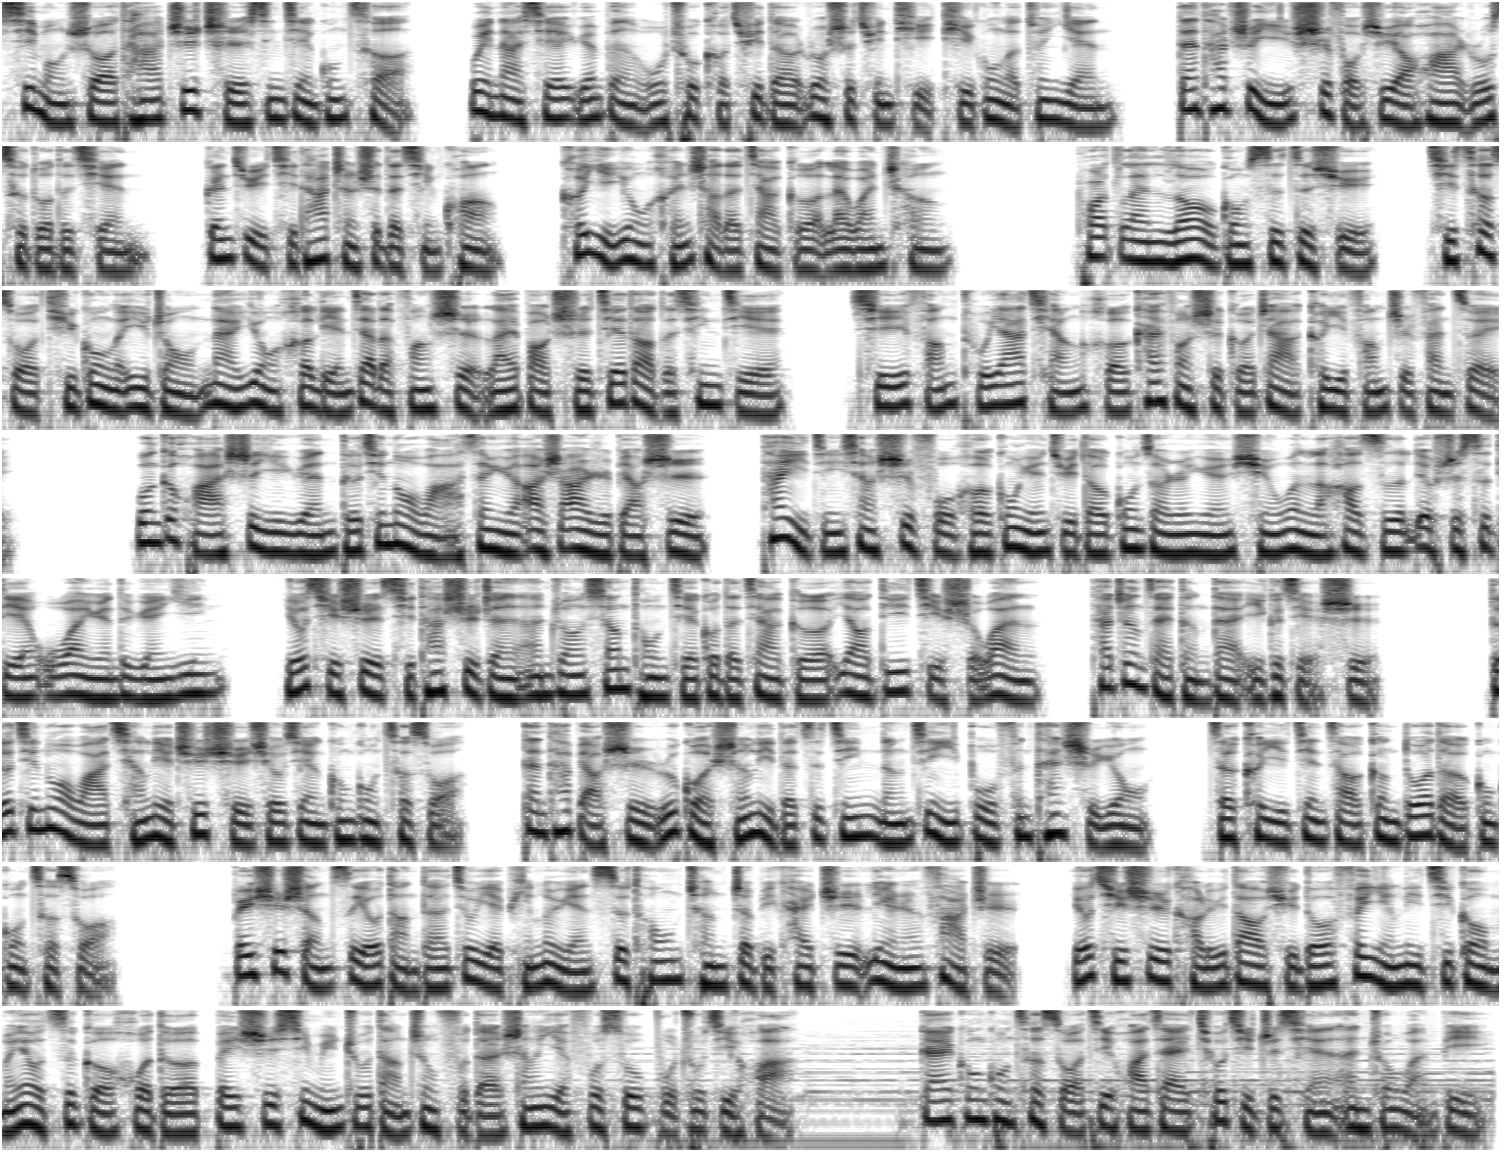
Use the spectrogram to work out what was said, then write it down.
西蒙说，他支持新建公厕。为那些原本无处可去的弱势群体提供了尊严，但他质疑是否需要花如此多的钱。根据其他城市的情况，可以用很少的价格来完成。Portland Low 公司自诩，其厕所提供了一种耐用和廉价的方式来保持街道的清洁，其防涂鸦墙和开放式格栅可以防止犯罪。温哥华市议员德基诺瓦三月二十二日表示，他已经向市府和公园局的工作人员询问了耗资六十四点五万元的原因。尤其是其他市镇安装相同结构的价格要低几十万，他正在等待一个解释。德吉诺瓦强烈支持修建公共厕所，但他表示，如果省里的资金能进一步分摊使用，则可以建造更多的公共厕所。卑诗省自由党的就业评论员斯通称，这笔开支令人发指，尤其是考虑到许多非营利机构没有资格获得卑诗新民主党政府的商业复苏补助计划。该公共厕所计划在秋季之前安装完毕。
